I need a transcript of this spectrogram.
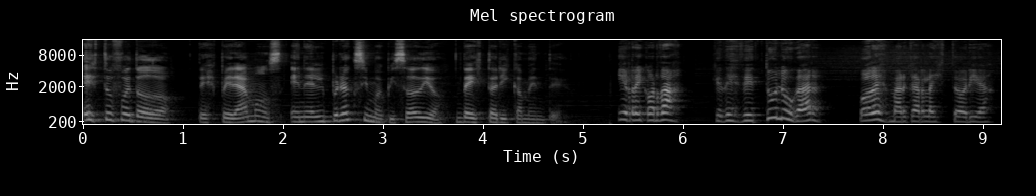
Esto fue todo. Te esperamos en el próximo episodio de Históricamente. Y recordá que desde tu lugar podés marcar la historia.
